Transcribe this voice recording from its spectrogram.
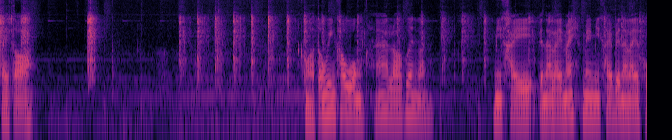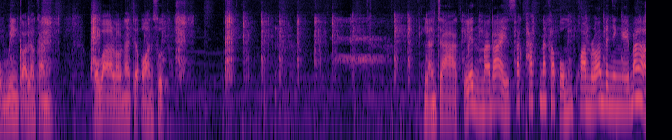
ไปต่ออ๋อต้องวิ่งเข้าวงอ่ารอเพื่อนก่อน มีใครเป็นอะไรไหม ไม่มีใครเป็นอะไรผมวิ่งก่อนแล้วกัน เพราะว่าเราน่าจะอ่อนสุด หลังจากเล่นมาได้สักพักนะครับผมความร้อนเป็นยังไงบ้าง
